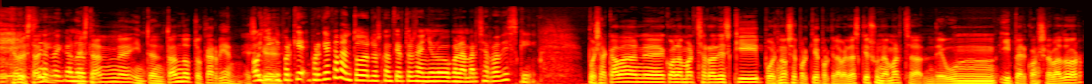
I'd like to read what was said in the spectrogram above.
Claro, están, eh, intentando tocar bien. Es Oye, que- ¿y por qué, por qué acaban todos los conciertos de Año Nuevo con la marcha Radetzky? Pues acaban eh, con la marcha Radetzky, pues no sé por qué, porque la verdad es que es una marcha de un hiperconservador,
